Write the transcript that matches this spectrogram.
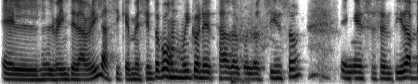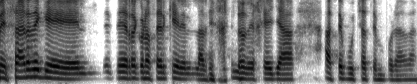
el, 20 de abril, así que me siento como muy conectado con los Simpsons en ese sentido, a pesar de que de reconocer que la lo dejé ya hace muchas temporadas.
